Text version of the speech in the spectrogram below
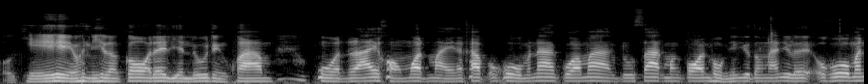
โอเค วันนี้เราก็ได้เรียนรู้ถึงความโหดร้ายของมอดใหม่นะครับ โอ้โห มันน่ากลัวมากดูซากมังกรผมยังอยู่ตรงนั้นอยู่เลย โอ้โหมัน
